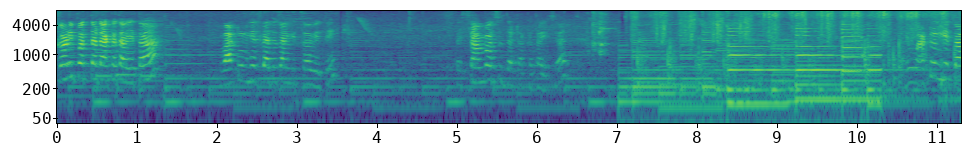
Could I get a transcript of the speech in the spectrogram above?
कढीपत्ता टाकत आहे आता वाटून घेतला तर चांगली चव येते. सांबार सुद्धा टाकत आहे हे वाटून घेता.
